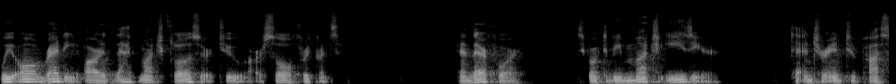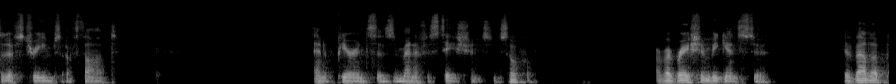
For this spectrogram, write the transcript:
We already are that much closer to our soul frequency. And therefore, it's going to be much easier to enter into positive streams of thought and appearances and manifestations and so forth. Our vibration begins to develop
